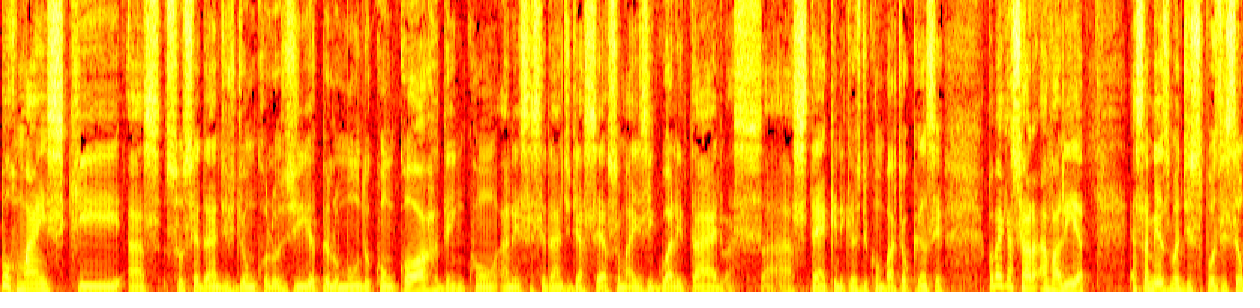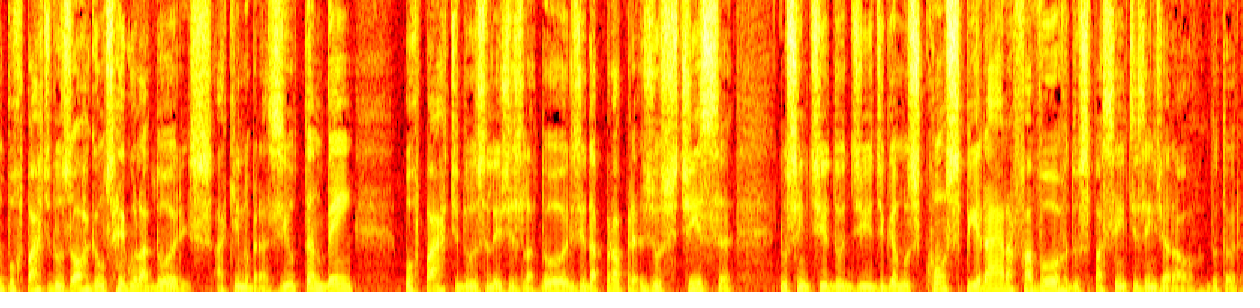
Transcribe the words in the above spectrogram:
por mais que as sociedades de oncologia pelo mundo concordem com a necessidade de acesso mais igualitário às, às, técnicas de combate ao câncer, como é que a senhora avalia essa mesma disposição por parte dos órgãos reguladores aqui no Brasil, também por parte dos legisladores e da própria justiça, no sentido de, digamos, conspirar a favor dos pacientes em geral, doutora?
